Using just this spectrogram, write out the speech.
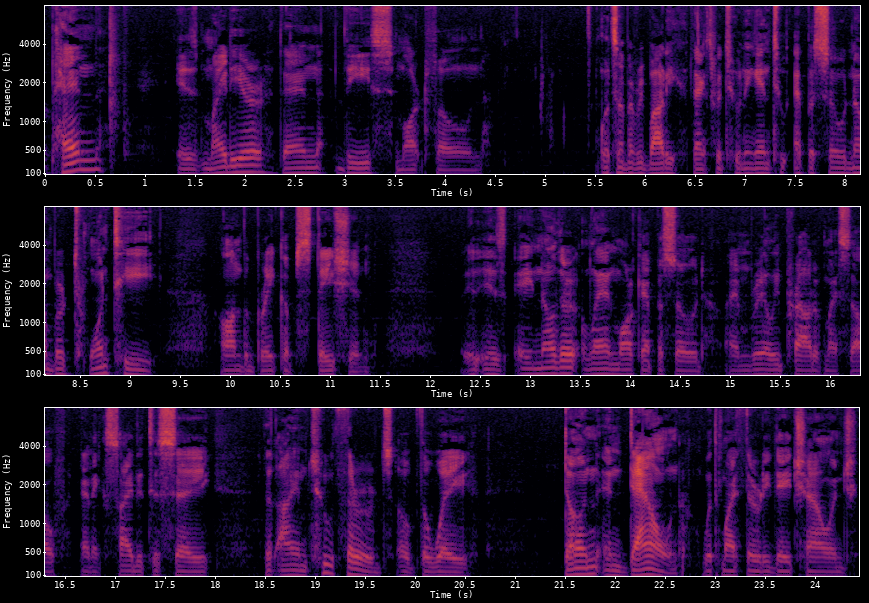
pen is mightier than the smartphone. What's up, everybody? Thanks for tuning in to episode number 20 on the Breakup Station. It is another landmark episode. I'm really proud of myself and excited to say that I am two thirds of the way done and down with my 30 day challenge,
